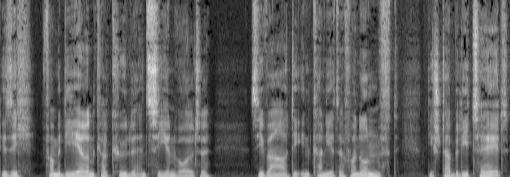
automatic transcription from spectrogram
die sich familiären Kalküle entziehen wollte. Sie war die inkarnierte Vernunft, die Stabilität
